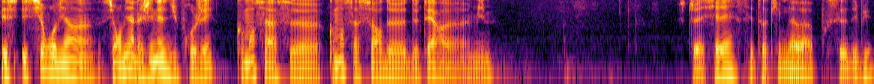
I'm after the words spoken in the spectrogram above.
Et, si- et si, on revient, si on revient à la genèse du projet, comment ça, se, comment ça sort de, de terre, euh, Mime? Je te laisse y aller. C'est toi qui me l'as poussé au début.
